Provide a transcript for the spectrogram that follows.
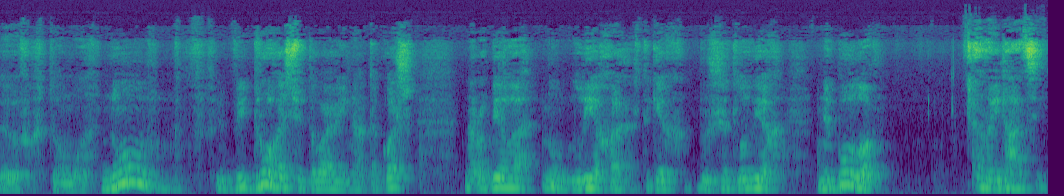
е, В тому. Ну, Друга світова війна також наробила ну, лиха, таких житлових не було руйнацій.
